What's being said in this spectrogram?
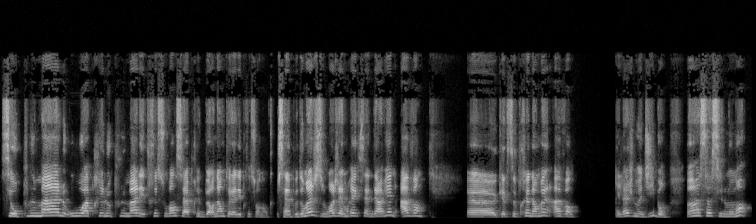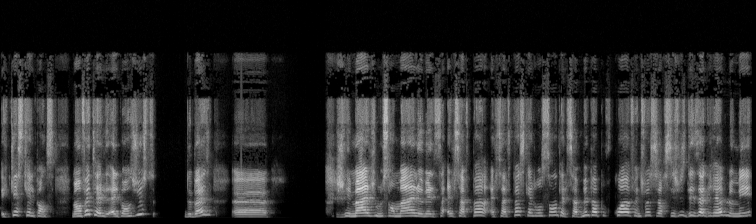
c'est au plus mal ou après le plus mal. Et très souvent, c'est après le burn-out et la dépression. Donc, c'est un peu dommage. Moi, j'aimerais que ça intervienne avant, euh, qu'elle se prenne en main avant. Et là, je me dis, bon, hein, ça, c'est le moment. Et qu'est-ce qu'elle pense? Mais en fait, elle, elle pense juste, de base, euh, je vais mal, je me sens mal, mais elles, elles savent pas, elles savent pas ce qu'elles ressentent, elles savent même pas pourquoi. Enfin, tu vois, c'est juste désagréable, mais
